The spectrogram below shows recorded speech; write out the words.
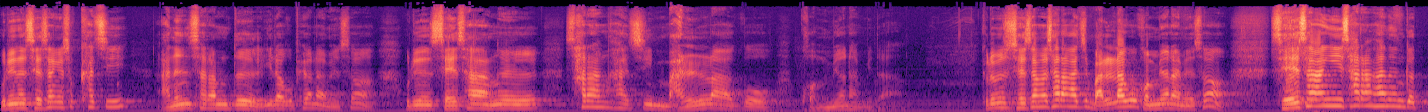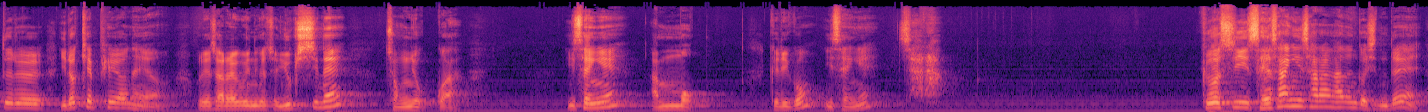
우리는 세상에 속하지 않은 사람들이라고 표현하면서 우리는 세상을 사랑하지 말라고 권면합니다. 그러면서 세상을 사랑하지 말라고 권면하면서 세상이 사랑하는 것들을 이렇게 표현해요. 우리가 잘 알고 있는 것처럼 육신의 정욕과 이 생의 안목 그리고 이 생의 자랑. 그것이 세상이 사랑하는 것인데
